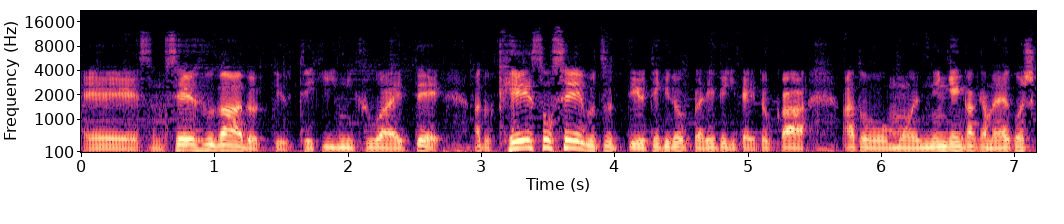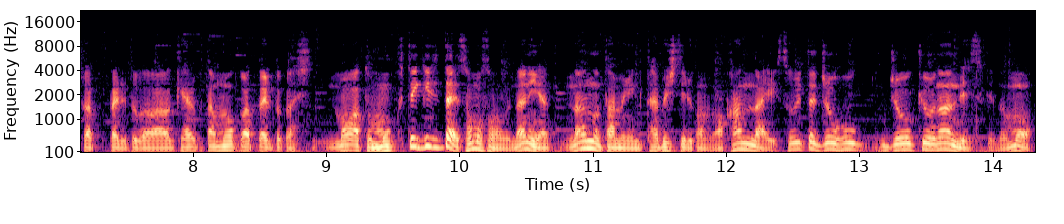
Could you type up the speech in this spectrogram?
えー、そのセーフガードっていう敵に加えて、あと、ケイ素生物っていう敵とかが出てきたりとか、あと、もう人間関係もややこしかったりとか、キャラクターも多かったりとかし、まあ、あと目的自体そもそも何や、何のために旅してるかもわかんない、そういった情報、状況なんですけども、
